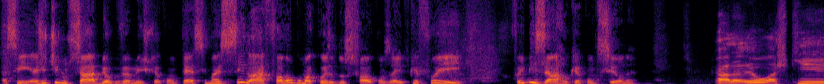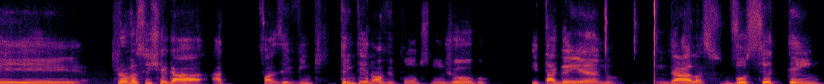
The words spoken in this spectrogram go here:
Assim, a gente não sabe, obviamente, o que acontece, mas sei lá, fala alguma coisa dos Falcons aí, porque foi, foi bizarro o que aconteceu, né? Cara, eu acho que para você chegar a fazer 20, 39 pontos num jogo e tá ganhando em Dallas, você tem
